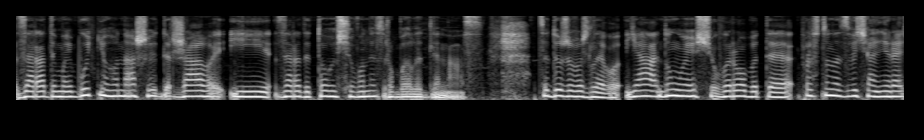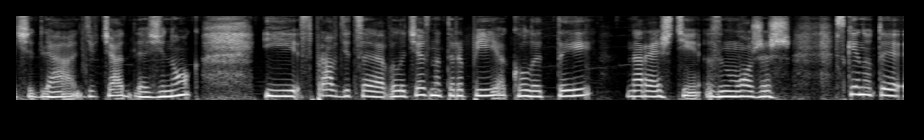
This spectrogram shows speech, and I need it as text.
заради майбутнього нашої держави і заради того, що вони зробили для нас. Це дуже важливо. Я думаю, що ви робите просто надзвичайні речі для дівчат, для жінок. І справді це величезна терапія, коли ти нарешті зможеш скинути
